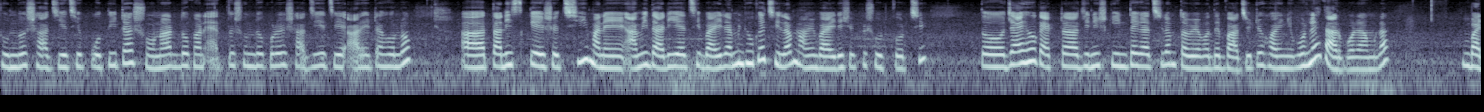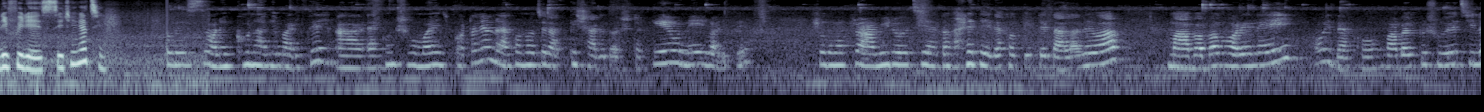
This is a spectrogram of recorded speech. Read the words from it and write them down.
সুন্দর সাজিয়েছে। প্রতিটা সোনার দোকান এত সুন্দর করে সাজিয়েছে। আর এটা হলো তানিস্কে এসেছি। মানে আমি দাঁড়িয়ে আছি বাইরে। আমি ঢুকেছিলাম, আমি বাইরে এসে একটু শ্যুট করছি। তো যাই হোক, একটা জিনিস কিনতে গেছিলাম, তবে আমাদের বাজেটে হয়নি বলে তারপরে আমরা বাড়ি ফিরে এসেছি, ঠিক আছে? চলে অনেকক্ষণ আগে বাড়িতে। আর এখন সময় কটা জানো? এখন হচ্ছে রাত্রি সাড়ে দশটা। কেউ নেই বাড়িতে। শুধুমাত্র আমি রয়েছি একা বাড়িতে। দেখো কেটে তালা দেওয়া। মা বাবা ঘরে নেই। ওই দেখো, বাবা একটু শুয়েছিল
